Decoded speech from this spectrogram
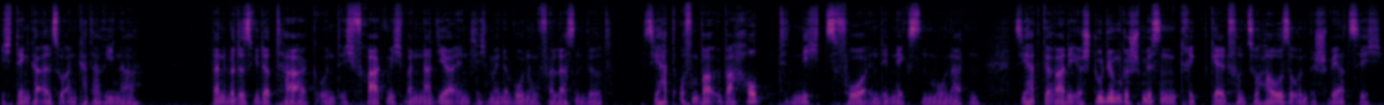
Ich denke also an Katharina. Dann wird es wieder Tag und ich frage mich, wann Nadja endlich meine Wohnung verlassen wird. Sie hat offenbar überhaupt nichts vor in den nächsten Monaten. Sie hat gerade ihr Studium geschmissen, kriegt Geld von zu Hause und beschwert sich.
